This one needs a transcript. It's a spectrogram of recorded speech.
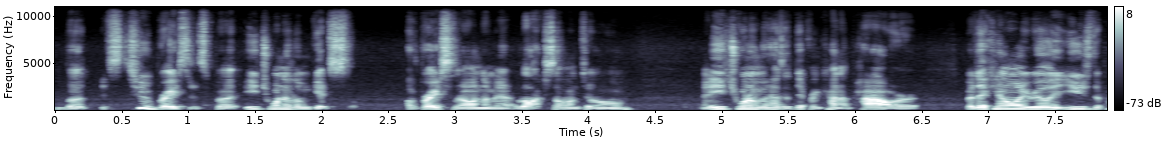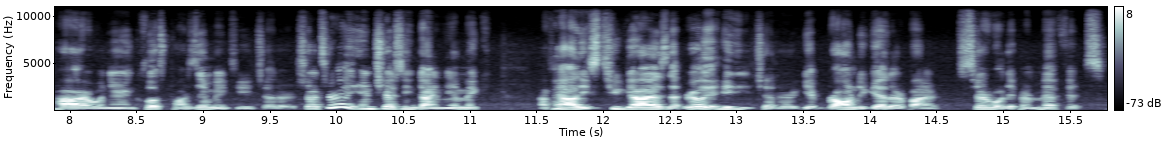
but it's two bracelets, but each one of them gets a bracelet on them and it locks onto them. And each one of them has a different kind of power, but they can only really use the power when they're in close proximity to each other. So it's a really interesting dynamic of how these two guys that really hate each other get drawn together by several different methods.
